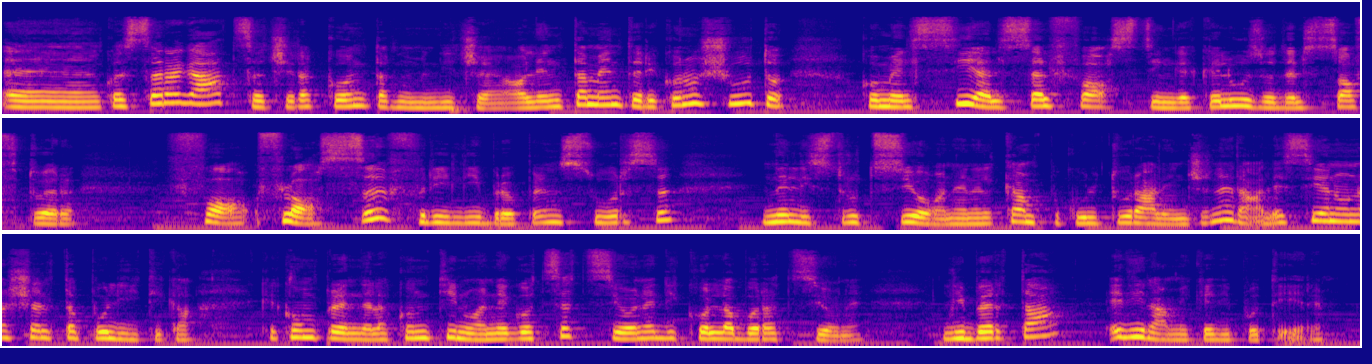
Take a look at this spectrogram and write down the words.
Eh, questa ragazza ci racconta come dice: Ho lentamente riconosciuto come sia il self-hosting che l'uso del software fo- FLOSS, free libero open source, nell'istruzione nel campo culturale in generale siano una scelta politica che comprende la continua negoziazione di collaborazione, libertà e dinamiche di potere.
